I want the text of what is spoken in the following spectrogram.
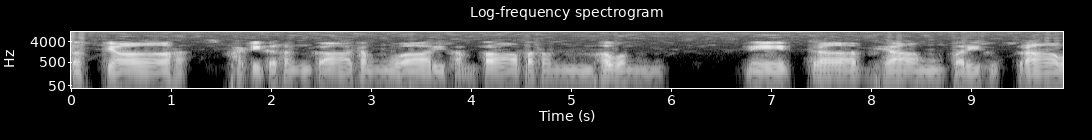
तस्याः स्फटिकसङ्काशम् वारिसन्तापसम्भवम् नेत्राभ्याम् परिशुस्राव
